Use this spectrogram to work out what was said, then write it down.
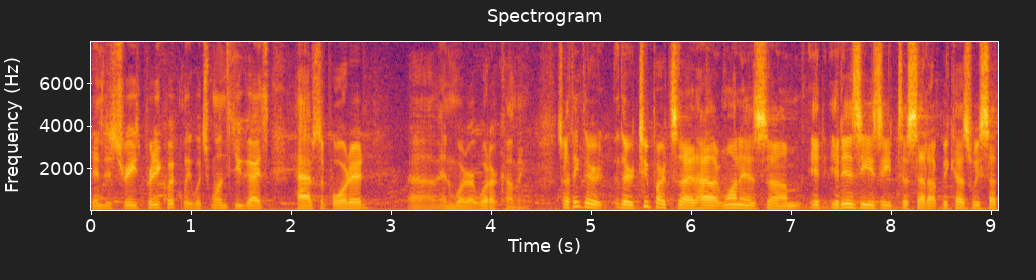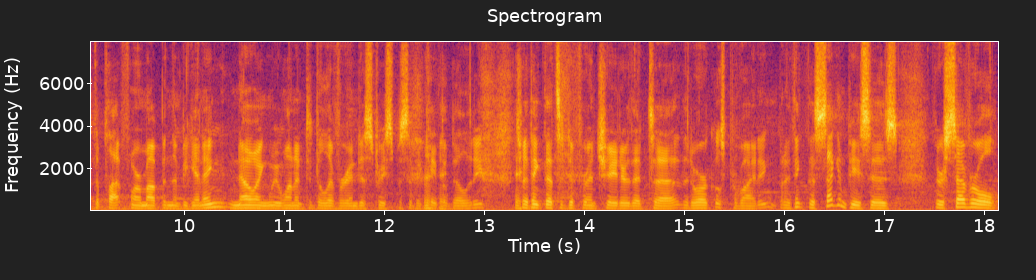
industries pretty quickly. Which ones do you guys have supported, uh, and what are, what are coming? So I think there, there are two parts that I'd highlight. One is um, it, it is easy to set up because we set the platform up in the beginning knowing we wanted to deliver industry specific capability. So I think that's a differentiator that, uh, that Oracle's providing. But I think the second piece is there are several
